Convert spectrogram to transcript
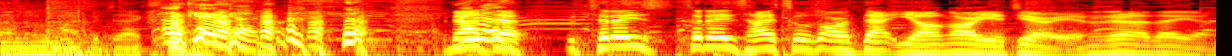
I know who Michael Jackson. Okay, good. Not know- that today's today's high schools aren't that young, are you, Jerry? They're not that young.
